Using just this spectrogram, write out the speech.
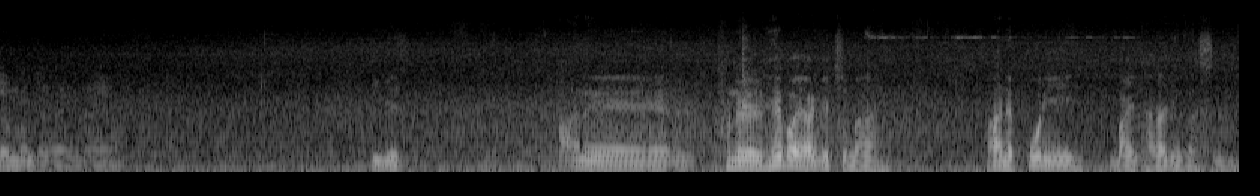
어떤 문제가 있나요? 이게 안에 분해를 해봐야 하겠지만 안에 볼이 많이 달아진 것 같습니다.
